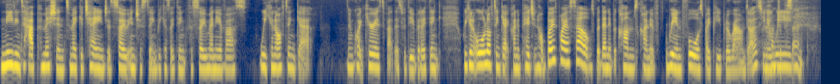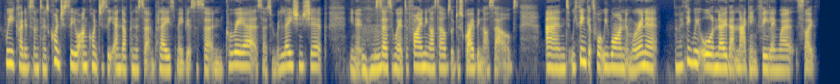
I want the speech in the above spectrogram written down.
needing to have permission to make a change is so interesting because i think for so many of us we can often get I'm quite curious about this with you, but I think we can all often get kind of pigeonholed, both by ourselves, but then it becomes kind of reinforced by people around us. You know, 100%. we we kind of sometimes consciously or unconsciously end up in a certain place. Maybe it's a certain career, a certain relationship, you know, mm-hmm. a certain way of defining ourselves or describing ourselves. And we think it's what we want and we're in it. And I think we all know that nagging feeling where it's like,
